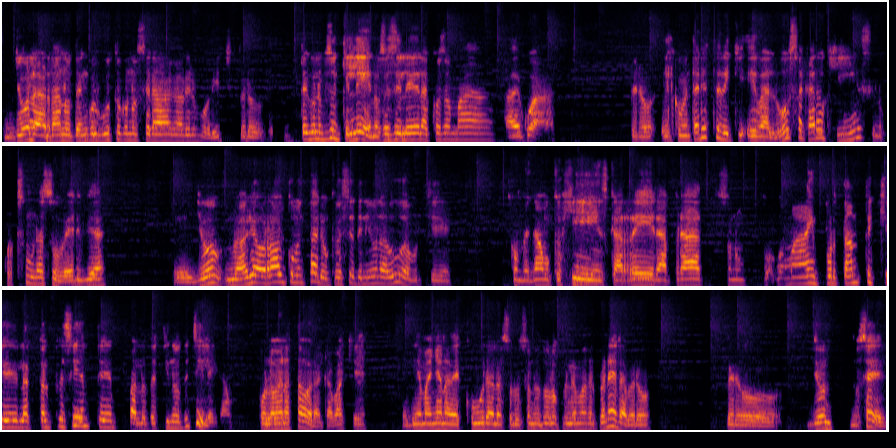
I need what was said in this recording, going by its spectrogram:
Yo la verdad no tengo el gusto de conocer a Gabriel Boric, pero tengo la impresión que lee, no sé si lee las cosas más adecuadas, pero el comentario este de que evaluó sacar a O'Higgins, lo cual es una soberbia. Eh, yo me habría ahorrado el comentario, aunque hubiese tenido la duda, porque convengamos que O'Higgins, Carrera, Pratt son un poco más importantes que el actual presidente para los destinos de Chile, digamos, por lo menos hasta ahora. Capaz que el día de mañana descubra la solución de todos los problemas del planeta, pero, pero yo no sé,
